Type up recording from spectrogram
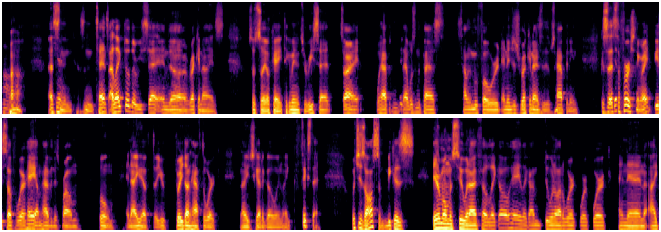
um, Wow. That's Yeah. an that's intense. I like though the reset and uh recognize. So it's like, okay, take a minute to reset. It's all right. What happened? That was in the past. It's time to move forward and then just recognize that it was happening. Because that's Yep. the first thing, right? Be self-aware. Hey, I'm having this problem. Boom. And now you have to, you've already done half the work. Now you just got to go and like fix that, which is awesome because there are moments too when I felt like, oh, hey, like I'm doing a lot of work, work, work. And then I,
